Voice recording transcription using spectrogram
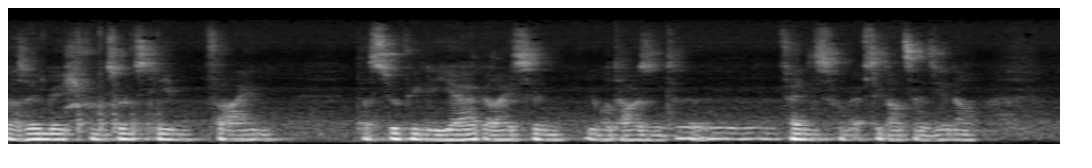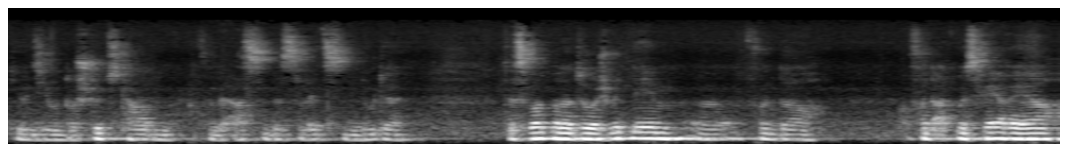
persönlich, Funktionsteam, Verein, dass so viele hierher gereist sind, über 1000 äh, Fans vom FC Karl Jena, die uns hier unterstützt haben, von der ersten bis zur letzten Minute. Das wollten wir natürlich mitnehmen, äh, von der, von der Atmosphäre her,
